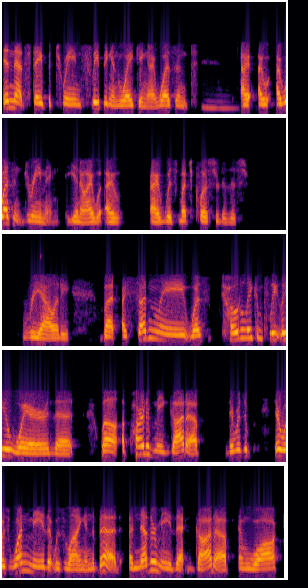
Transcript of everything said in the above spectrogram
in that state between sleeping and waking i wasn't mm. I, I i wasn't dreaming you know i i i was much closer to this reality but i suddenly was totally completely aware that well a part of me got up there was a there was one me that was lying in the bed, another me that got up and walked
